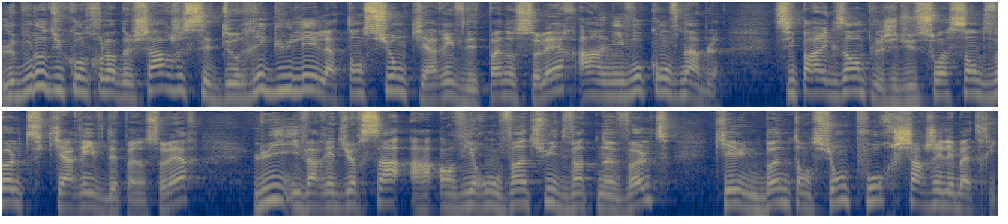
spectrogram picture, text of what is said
Le boulot du contrôleur de charge, c'est de réguler la tension qui arrive des panneaux solaires à un niveau convenable. Si par exemple j'ai du 60 volts qui arrive des panneaux solaires, lui il va réduire ça à environ 28-29 volts, qui est une bonne tension pour charger les batteries.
